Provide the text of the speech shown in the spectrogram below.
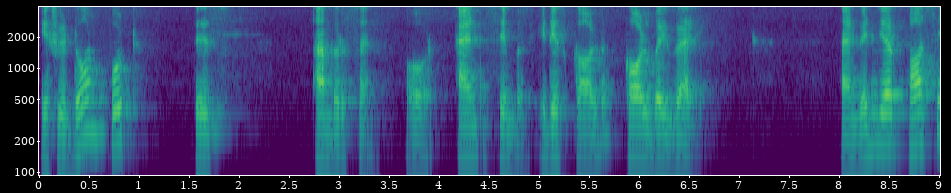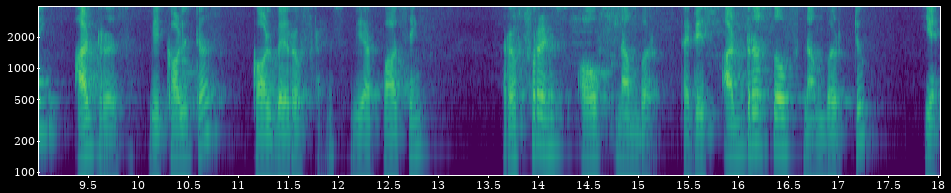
If you don't put this ampersand or and symbol, it is called call by value. And when we are passing address, we call it as call by reference. We are passing reference of number that is address of number to n.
